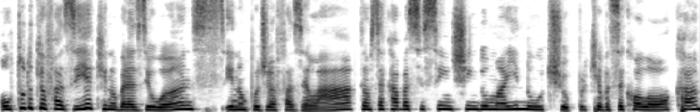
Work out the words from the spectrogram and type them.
ou tudo que eu fazia aqui no Brasil antes e não podia fazer lá. Então você acaba se sentindo uma inútil, porque você coloca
